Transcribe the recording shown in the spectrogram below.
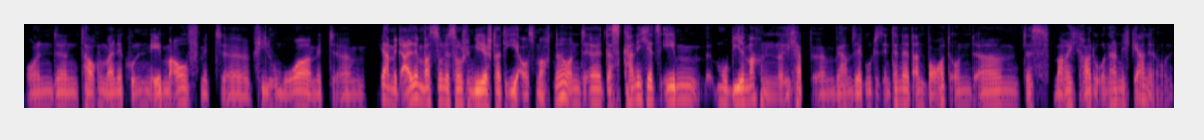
und dann tauchen meine Kunden eben auf mit äh, viel Humor, mit ähm, ja, mit allem, was so eine Social Media Strategie ausmacht. Ne? Und äh, das kann ich jetzt eben mobil machen. Ich habe, ähm, wir haben sehr gutes Internet an Bord und ähm, das mache ich gerade unheimlich gerne. Und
